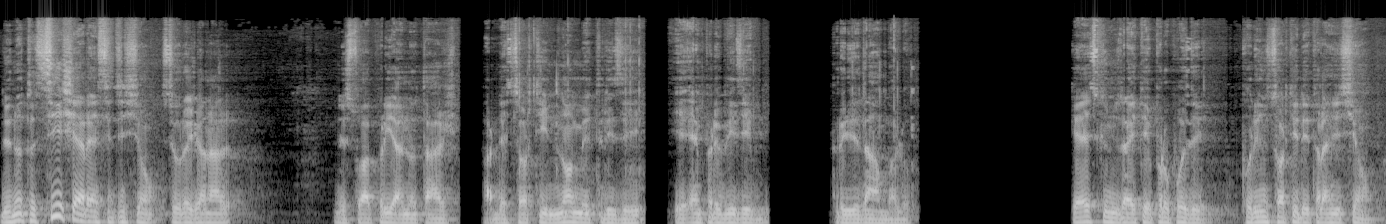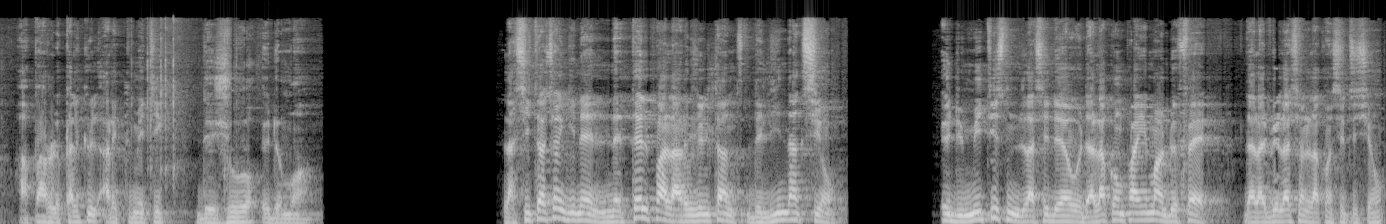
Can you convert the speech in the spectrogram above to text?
de notre si chère institution sous-régionale ne soit pris en otage par des sorties non maîtrisées et imprévisibles. Président Ambalo. Qu'est-ce qui nous a été proposé pour une sortie de transition, à part le calcul arithmétique de jours et de mois? La situation guinéenne n'est-elle pas la résultante de l'inaction et du mythisme de la CDAO dans l'accompagnement de faits dans la violation de la Constitution?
